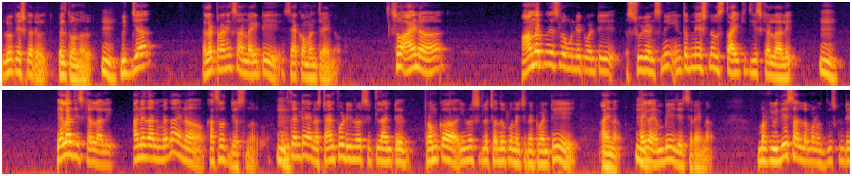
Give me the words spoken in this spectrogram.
లోకేష్ గారు వెళ్- వెళ్తూ ఉన్నారు. విద్య ఎలక్ట్రానిక్స్ అండ్ ఐటీ శాఖ మంత్రి ఆయన. సో ఆయన ఆంధ్రప్రదేశ్లో ఉండేటువంటి స్టూడెంట్స్ని ఇంటర్నేషనల్ స్థాయికి తీసుకెళ్ళాలి. ఎలా తీసుకెళ్ళాలి అనే దాని మీద ఆయన కసరత్తు చేస్తున్నారు. ఎందుకంటే ఆయన స్టాన్ఫోర్డ్ యూనివర్సిటీ లాంటి ప్రముఖ యూనివర్సిటీలో చదువుకొని వచ్చినటువంటి ఆయన. పైగా ఎంబీఏ చేశారు ఆయన. మనకి విదేశాల్లో మనం చూసుకుంటే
